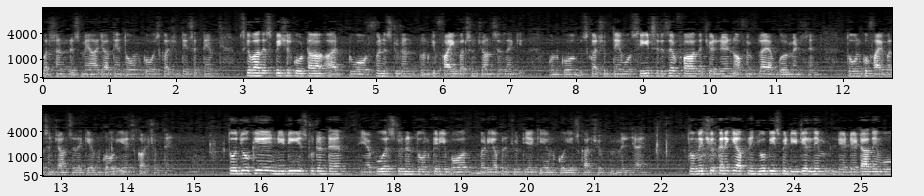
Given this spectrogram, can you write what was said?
परसेंट इसमें आ जाते हैं तो उनको स्कॉलरशिप दे सकते हैं। उसके बाद special quota to orphan student उनकी फाइव परसेंट चांसेज हैं कि उनको स्कॉलरशिप दें। वो seats reserve for the children of employ of government हैं तो उनको फाइव परसेंट चांसेस है कि उनको ये स्कॉलरशिप दें। तो जो कि नीडी स्टूडेंट हैं या पुअर स्टूडेंट तो उनके लिए बहुत बड़ी अपॉर्चुनिटी है कि उनको ये स्कॉलरशिप मिल जाए। तो मेक श्योर करें कि आपने जो भी इसमें डिटेल दें डेटा दें, वो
